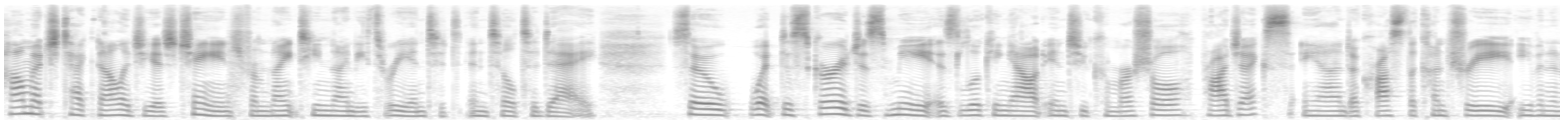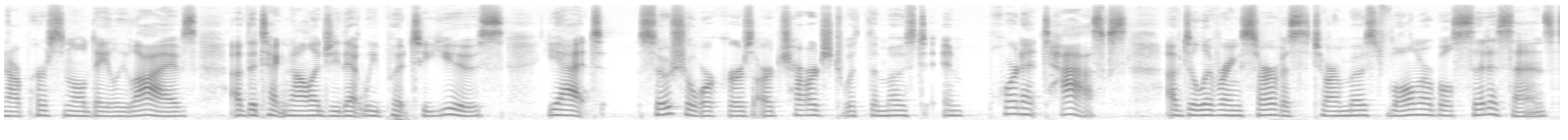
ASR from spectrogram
How much technology has changed from 1993 into, until today? So, what discourages me is looking out into commercial projects and across the country, even in our personal daily lives, of the technology that we put to use. Yet, social workers are charged with the most important tasks of delivering service to our most vulnerable citizens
